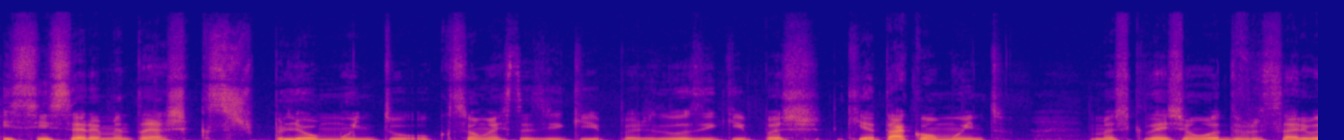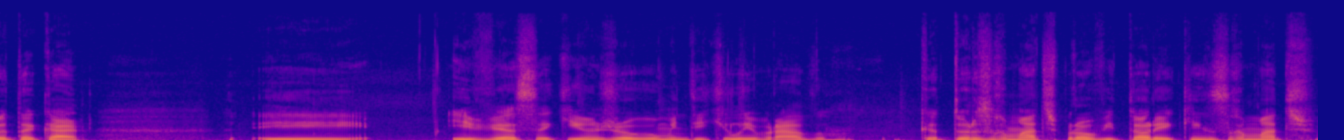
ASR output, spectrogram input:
e sinceramente acho que se espelhou muito o que são estas equipas. Duas equipas que atacam muito, mas que deixam o adversário atacar. E, e vê-se aqui um jogo muito equilibrado. 14 remates para o Vitória, 15 remates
